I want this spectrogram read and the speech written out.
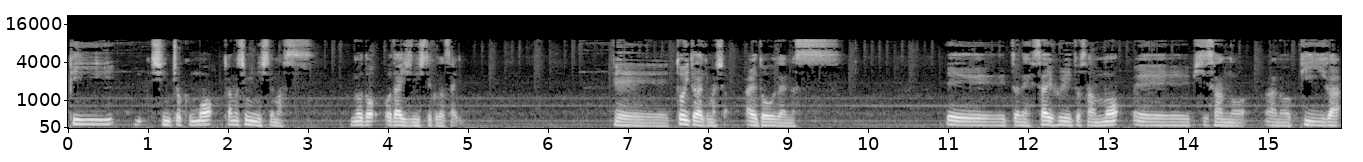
P 進捗も楽しみにしてます。喉お大事にしてください。えー、といただきました。ありがとうございます。えー、っとね、サイフリートさんも、えー、ピチさんの、あの、P が、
